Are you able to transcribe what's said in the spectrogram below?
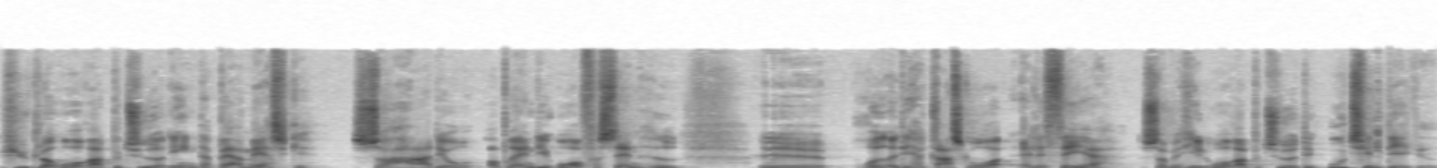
hykler ordret betyder en, der bærer maske, så har det oprindelige ord for sandhed øh, rød i det her græske ord aletheia, som er helt ordret betyder det utildækkede.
